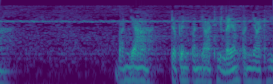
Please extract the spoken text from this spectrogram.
นาปัญญาจะเป็นปัญญาที่แหลมปัญญาที่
